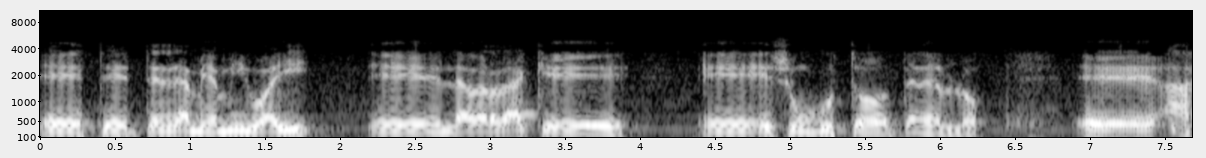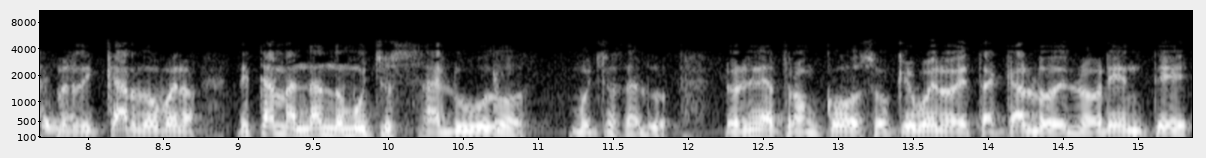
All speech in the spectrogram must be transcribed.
este tener a mi amigo ahí. Eh, la verdad que eh, es un gusto tenerlo. Eh, ah, Ricardo, bueno, le están mandando muchos saludos, muchos saludos. Lorena Troncoso, qué bueno destacarlo de Lorente,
